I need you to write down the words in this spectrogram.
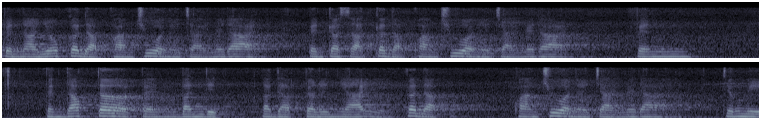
เป็นนายกก็ดับความชั่วในใจไม่ได้ เป็นกษัตริย์ก็ดับความชั่วในใจไม่ได้ เป็นเป็นด็อกเตอร์ เป็นบัณฑิต ระดับปริญญาเอกก็ดับความชั่วในใจไม่ได้ จึงมี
